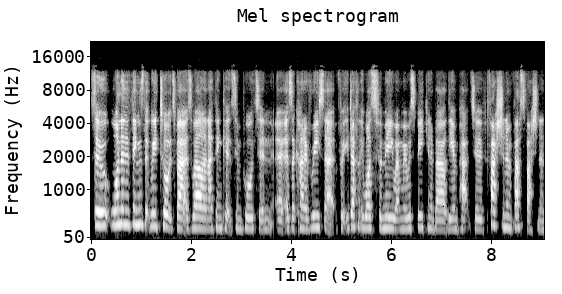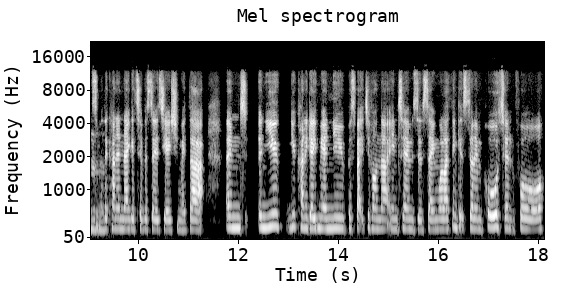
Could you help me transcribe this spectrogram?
So, one of the things that we talked about as well, and I think it's important uh, as a kind of reset, but it definitely was for me when we were speaking about the impact of fashion and fast fashion and mm-hmm. some of mm-hmm. the kind of negative association with that. And and you you kind of gave me a new perspective on that in terms of saying well i think it's still important for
